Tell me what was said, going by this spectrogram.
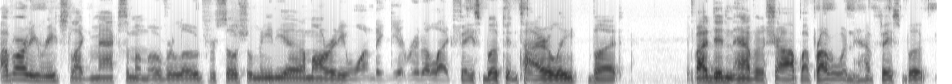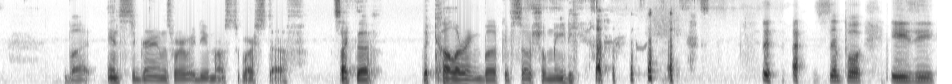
I've already reached like maximum overload for social media. I'm already wanting to get rid of like Facebook entirely, but if I didn't have a shop, I probably wouldn't have Facebook. But Instagram is where we do most of our stuff. It's like the the coloring book of social media. Simple, easy.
